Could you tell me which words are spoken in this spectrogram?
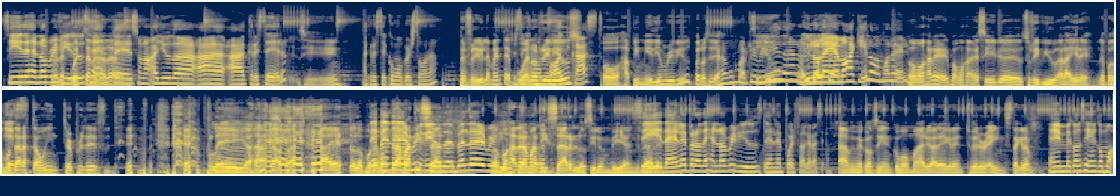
Sí, déjenos No reviews, gente. nada. Eso nos ayuda a, a crecer, Sí. A crecer como persona. Preferiblemente buenos reviews podcast. o happy medium reviews, pero si dejan un mal review. no y lo leemos aquí, lo vamos a leer. Vamos a leer, vamos a decir eh, su review al aire. Le podemos Yes. dar hasta un interpretive play a, a- a esto. Lo podemos Mm. Del dramatizar. review, depende del review. Vamos a pero- dramatizarlo si lo envían. Sí, Dale. denle, pero dejen los reviews, denle porfa, gracias. A mí me consiguen como Mario Alegre en Twitter e Instagram. A mí me consiguen como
